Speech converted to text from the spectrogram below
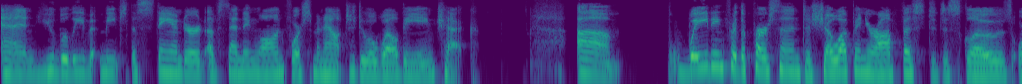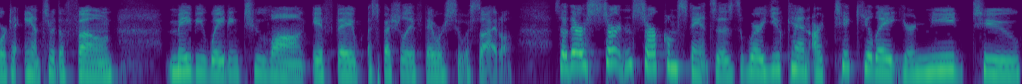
and you believe it meets the standard of sending law enforcement out to do a well-being check um, waiting for the person to show up in your office to disclose or to answer the phone maybe waiting too long if they especially if they were suicidal. So there are certain circumstances where you can articulate your need to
